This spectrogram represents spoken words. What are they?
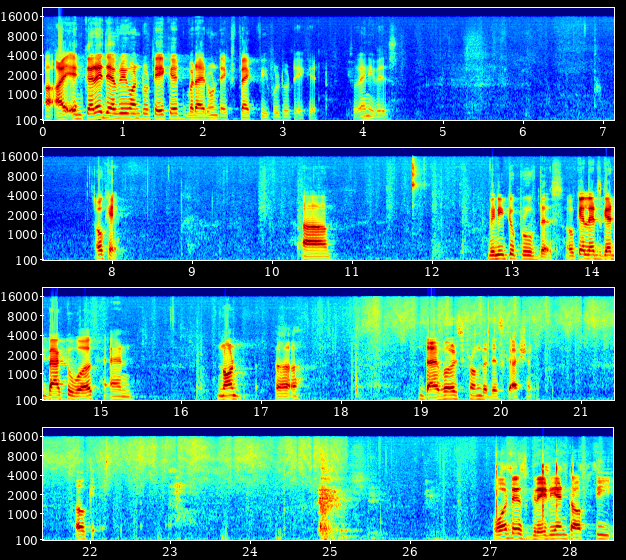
I encourage everyone to take it, but I don't expect people to take it. So, anyways. Okay. Uh, we need to prove this. Okay, let's get back to work and not uh, diverge from the discussion. Okay. what is gradient of t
